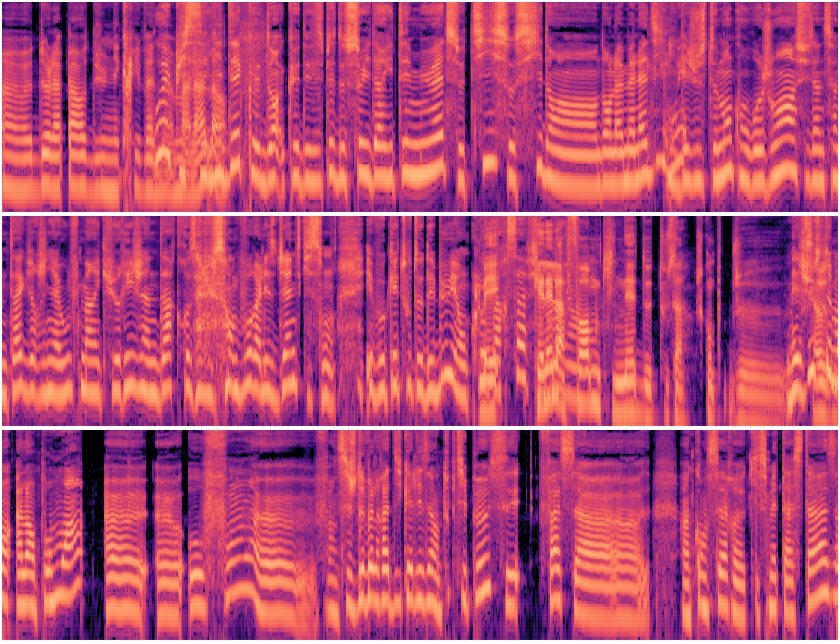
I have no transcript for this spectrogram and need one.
euh, de la part d'une écrivaine oui, malade. c'est l'idée que, dans, que des espèces de solidarité muette se tissent aussi dans, dans la maladie. L'idée oui. justement qu'on rejoint Suzanne Sontag, Virginia Woolf, Marie Curie, Jeanne d'Arc, Rosa Luxembourg, Alice James, qui sont évoquées tout au début et on clôt Mais par ça. Quelle est la forme qui naît de tout ça? Je, je... Mais justement, alors pour moi, euh, euh, au fond, euh, si je devais le radicaliser un tout petit peu, c'est face à un cancer qui se métastase,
